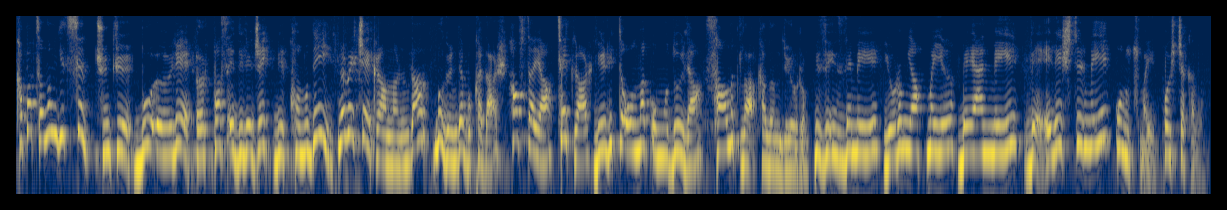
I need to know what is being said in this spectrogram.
kapatalım gitsin. Çünkü bu öyle örtbas edilecek bir konu değil. Nöbetçi ekranlarından bugün de bu kadar. Haftaya tekrar birlikte olmak umuduyla sağlıkla kalın diyorum. Bizi izlemeyi, yorum yapmayı, beğenmeyi ve eleştirmeyi unutmayın. Hoşçakalın.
